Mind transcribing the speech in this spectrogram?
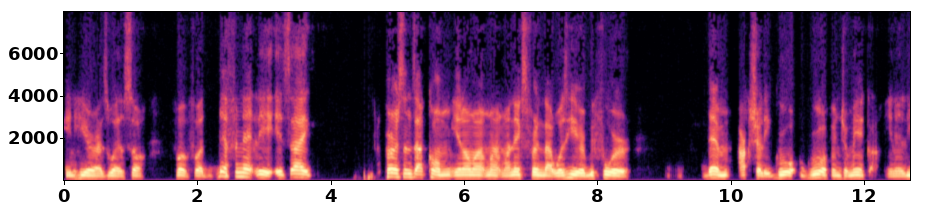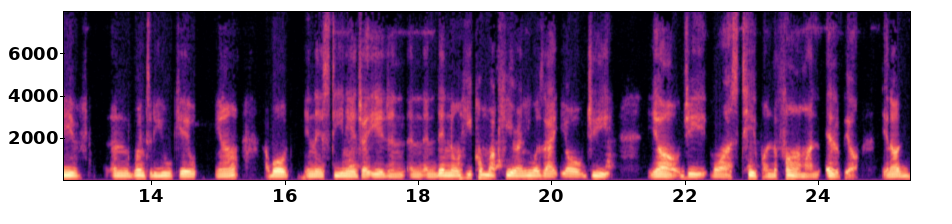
in here as well. So for for definitely it's like persons that come, you know, my, my, my next friend that was here before them actually grew grew up in Jamaica, you know, leave and went to the UK, you know, about in his teenager age and and, and then no he come back here and he was like, Yo, G, yo, G, want tip on the farm and help you, you know,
